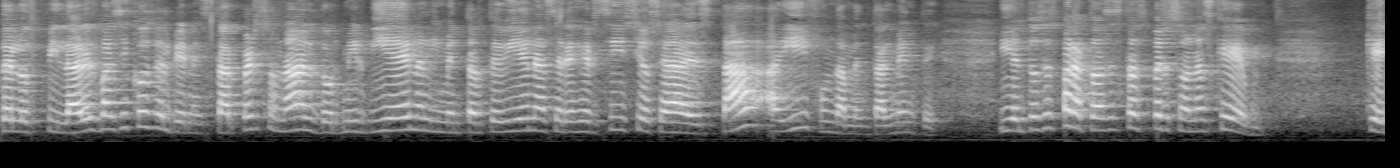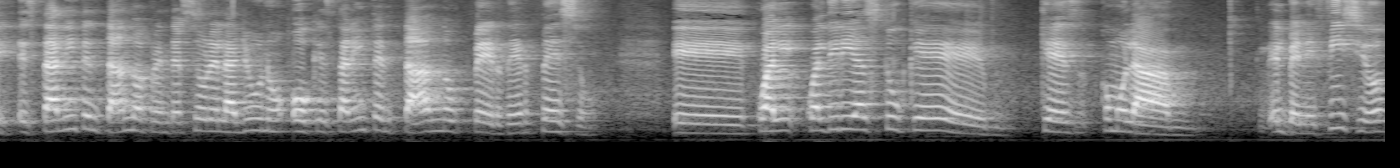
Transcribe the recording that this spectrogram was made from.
de los pilares básicos del bienestar personal, dormir bien, alimentarte bien, hacer ejercicio, o sea, está ahí fundamentalmente. Y entonces para todas estas personas que que están intentando aprender sobre el ayuno o que están intentando perder peso, eh, ¿cuál, ¿cuál, dirías tú que, que, es como la, el beneficio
